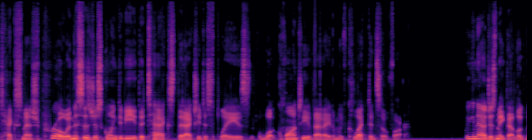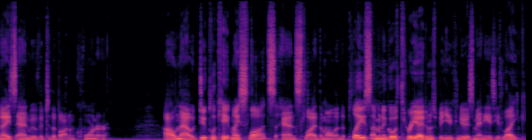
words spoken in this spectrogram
text mesh pro, and this is just going to be the text that actually displays what quantity of that item we've collected so far. We can now just make that look nice and move it to the bottom corner. I'll now duplicate my slots and slide them all into place. I'm going to go with three items, but you can do as many as you'd like.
